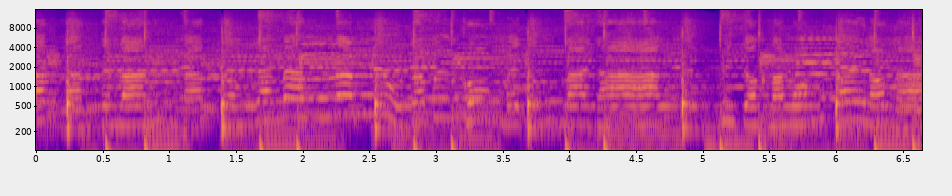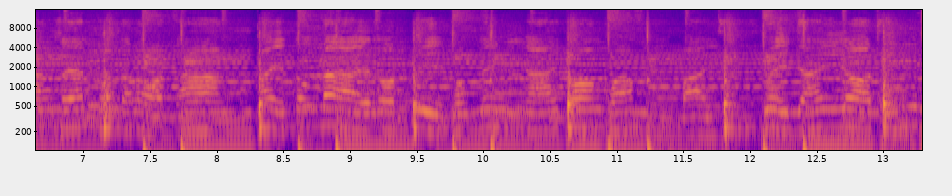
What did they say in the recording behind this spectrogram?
รักหนักเต็มหลังหนักจนอย่างนั้นแล้วนิ้วตะบึงคงไม่ถึงปลายทาง วิ่งจนมาล้มไปล้องนางแสนคนตลอดทาง ไม่ต้องได้รถที่คงเล่งหงายท้องความไปด้วยใจยอดถึง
